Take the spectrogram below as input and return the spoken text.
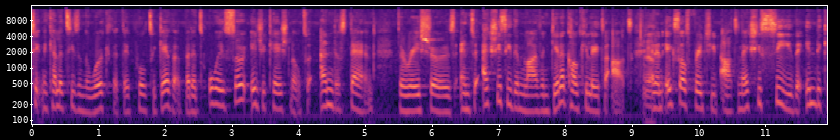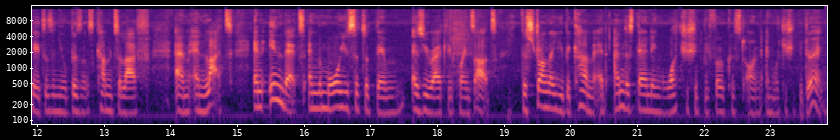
technicalities in the work that they pull together, but it's always so educational to understand the ratios and to actually see them live and get a calculator out Yeah. and an Excel spreadsheet out and actually see the indicators in your business come to life um, and light. And in that, and the more you sit with them, as you rightly point out, the stronger you become at understanding what you should be focused on and what you should be doing.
